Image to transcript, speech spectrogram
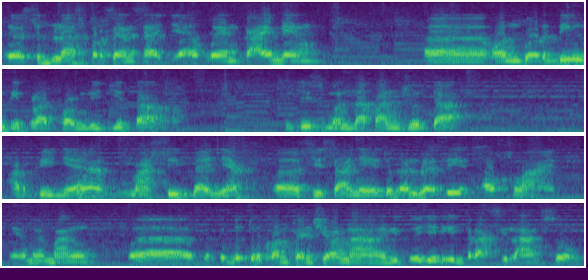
11 eh, persen saja UMKM yang uh, onboarding di platform digital, which is cuma 8 juta. Artinya masih banyak uh, sisanya itu kan berarti offline yang memang betul-betul uh, konvensional gitu, jadi interaksi langsung.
